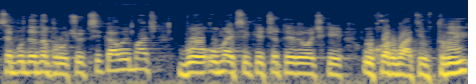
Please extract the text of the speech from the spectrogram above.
Це буде напрочуд цікавий матч, бо у Мексики 4 очки, у Хорватів 3.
